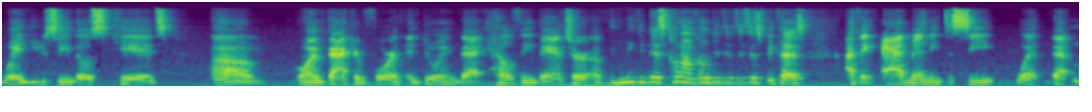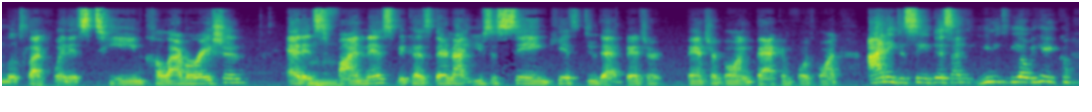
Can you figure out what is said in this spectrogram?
when you see those kids um, going back and forth and doing that healthy banter of you need to do this, come on, go do this, this, because I think admin need to see what that looks like when it's team collaboration at its mm-hmm. finest because they're not used to seeing kids do that banter banter going back and forth going I need to see this. I you need to be over here. Come,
